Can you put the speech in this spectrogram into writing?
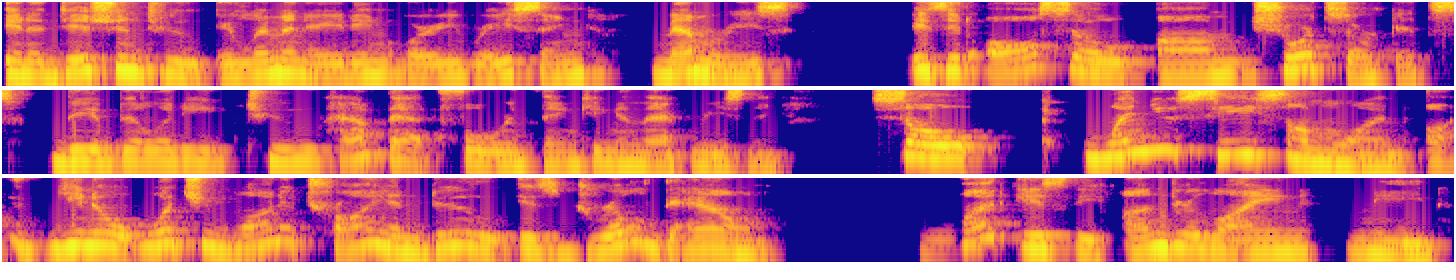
in addition to eliminating or erasing memories, is it also um, short circuits the ability to have that forward thinking and that reasoning. So when you see someone, uh, you know, what you want to try and do is drill down what is the underlying need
